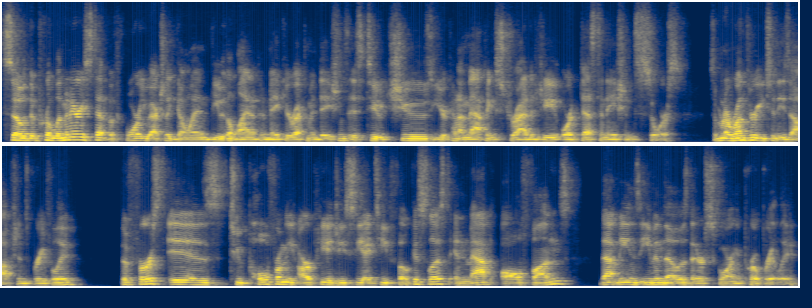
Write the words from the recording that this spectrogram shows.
So the preliminary step before you actually go in, view the lineup, and make your recommendations is to choose your kind of mapping strategy or destination source. So I'm going to run through each of these options briefly. The first is to pull from the RPAG CIT focus list and map all funds. That means even those that are scoring appropriately.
